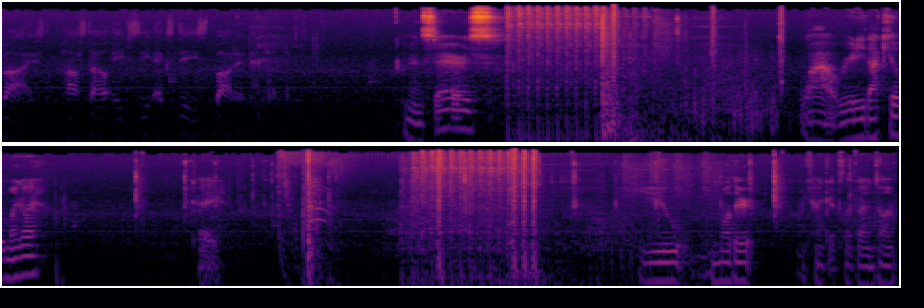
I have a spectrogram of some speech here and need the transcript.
advised. Hostile HCXD spotted. Downstairs. Wow, really? That killed my guy? Okay. You mother... I can't get to that guy in time.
